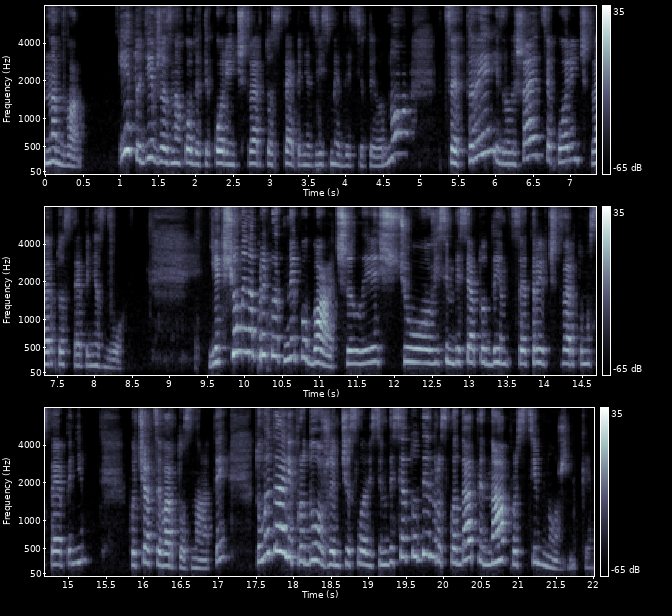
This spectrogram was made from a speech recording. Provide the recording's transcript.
на 2. І тоді вже знаходити корінь четвертого степеня з 81, це 3, і залишається корінь четвертого степеня з 2. Якщо ми, наприклад, не побачили, що 81 це 3 в четвертому степені, хоча це варто знати, то ми далі продовжуємо число 81 розкладати на прості множники.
